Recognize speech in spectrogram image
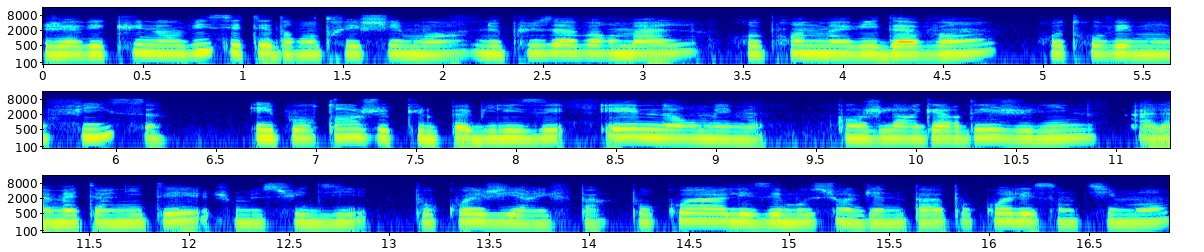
J'avais qu'une envie, c'était de rentrer chez moi, ne plus avoir mal, reprendre ma vie d'avant, retrouver mon fils. Et pourtant, je culpabilisais énormément. Quand je la regardais, Juline, à la maternité, je me suis dit, pourquoi j'y arrive pas? Pourquoi les émotions ne viennent pas? Pourquoi les sentiments?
